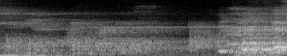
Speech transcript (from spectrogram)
yeah, I can argue this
